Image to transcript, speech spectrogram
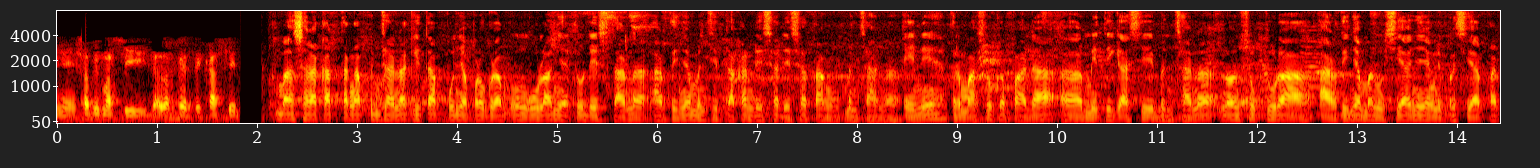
ini. Tapi masih dalam verifikasi. Masyarakat tengah bencana kita punya program unggulan yaitu Destana, artinya menciptakan desa-desa tangguh bencana. Ini termasuk kepada eh, mitigasi bencana non struktural, artinya manusianya yang dipersiapkan.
